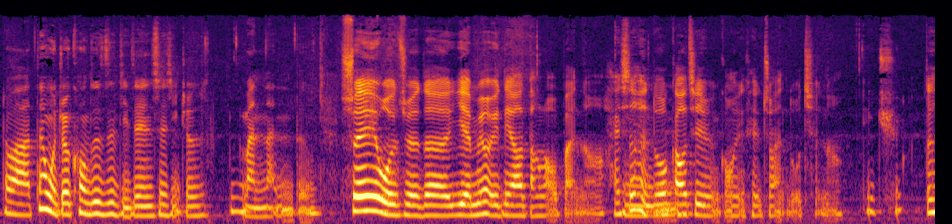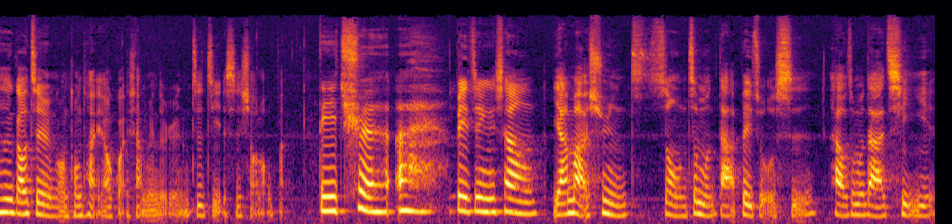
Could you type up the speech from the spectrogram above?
对啊，但我觉得控制自己这件事情就是蛮难的。所以我觉得也没有一定要当老板啊，还是很多高阶员工也可以赚很多钱啊。的确，但是高阶员工通常也要管下面的人，自己也是小老板。的确，哎，毕竟像亚马逊这种这么大，贝佐斯还有这么大的企业，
